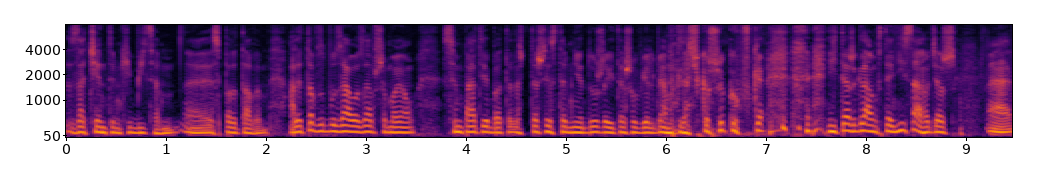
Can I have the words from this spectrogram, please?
zaciętym kibicem e, sportowym. Ale to wzbudzało zawsze moją sympatię, bo też, też jestem nieduży i też uwielbiam grać w koszykówkę. I też gram w tenisa, chociaż e,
